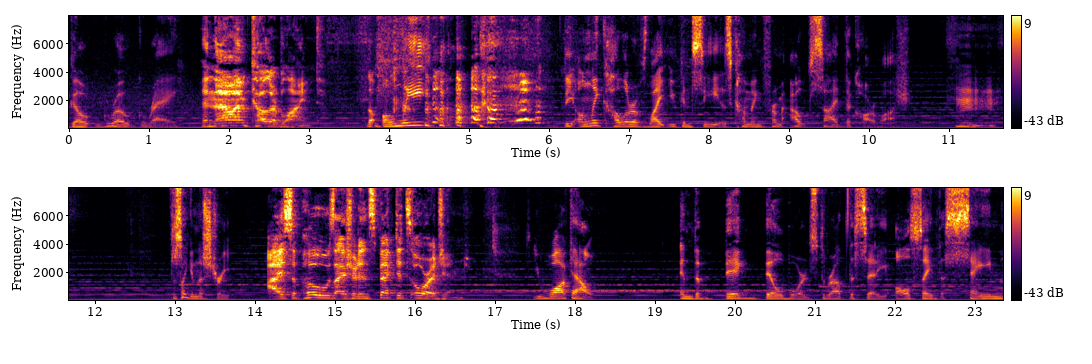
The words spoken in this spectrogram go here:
go grow gray. And now I'm colorblind. The only the only color of light you can see is coming from outside the car wash. Hmm. Just like in the street. I suppose I should inspect its origin. You walk out and the big billboards throughout the city all say the same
